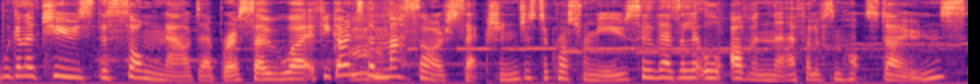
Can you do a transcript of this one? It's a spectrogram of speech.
we're gonna choose the song now, Deborah. So uh, if you go into the massage section just across from you, so there's a little oven there full of some hot stones.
